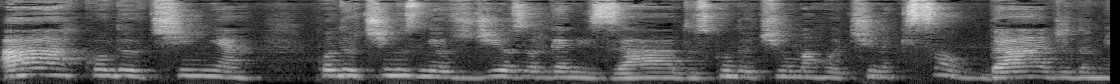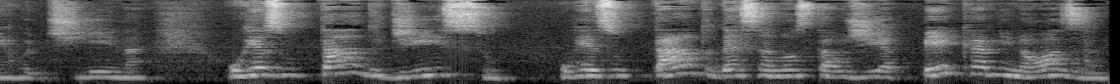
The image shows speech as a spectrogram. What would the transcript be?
Ah, quando eu tinha quando eu tinha os meus dias organizados, quando eu tinha uma rotina, que saudade da minha rotina. O resultado disso, o resultado dessa nostalgia pecaminosa,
